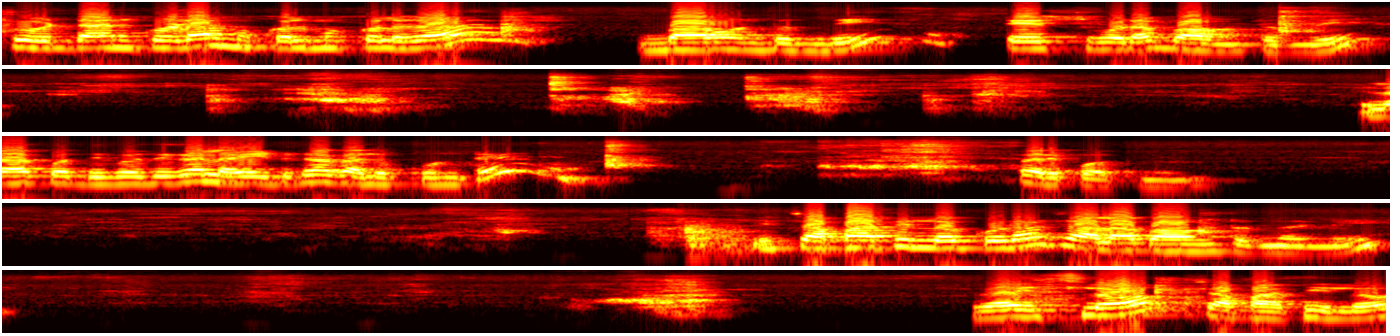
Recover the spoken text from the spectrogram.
చూడడానికి కూడా ముక్కలు ముక్కలుగా బాగుంటుంది. టేస్ట్ కూడా బాగుంటుంది. ఇలా కొద్ది కొద్దిగా లైట్గా కలుపుకుంటే సరిపోతుంది. ఈ చపాతీల్లో కూడా చాలా బాగుంటుందండి. రైస్లో చపాతీలో.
